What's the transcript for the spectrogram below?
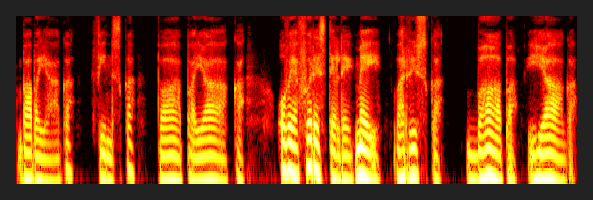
Baba Yaga, finska, Baba och vad jag föreställde mig var ryska, Baba jaga.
